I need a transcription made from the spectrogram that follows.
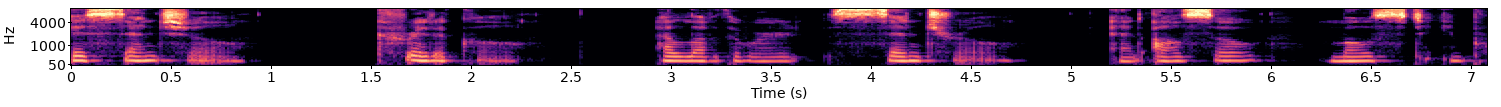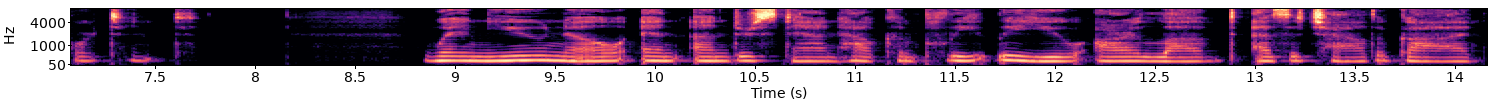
essential, critical. I love the word central and also most important. When you know and understand how completely you are loved as a child of God,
